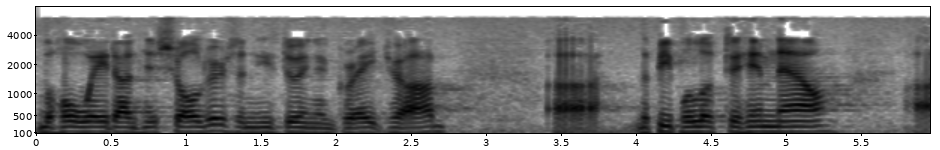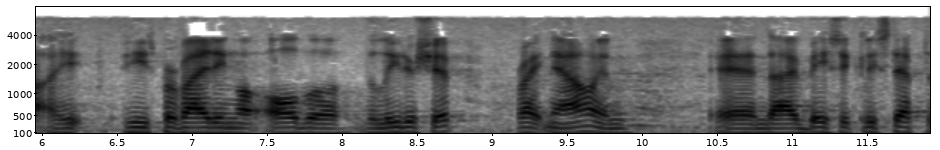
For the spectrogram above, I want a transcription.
the whole weight on his shoulders, and he's doing a great job. Uh, the people look to him now. Uh, he, he's providing all the, the leadership right now, and and I basically stepped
